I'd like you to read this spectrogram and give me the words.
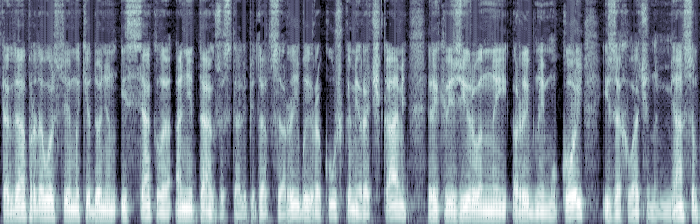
Когда продовольствие македонин иссякло, они также стали питаться рыбой, ракушками, рачками, реквизированной рыбной мукой и захваченным мясом,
